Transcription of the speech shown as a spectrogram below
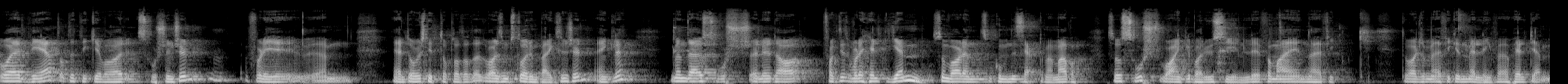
og jeg vet at dette ikke var Svors sin skyld. Mm. Fordi um, jeg er helt over snittet opptatt av det. Det var liksom Stormberg sin skyld, egentlig. Men det er jo Svors, eller da faktisk var det Helt Hjem som var den som kommuniserte med meg. da. Så Svors var egentlig bare usynlig for meg når jeg fikk det var liksom, Jeg fikk en melding fra Helt Hjem.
